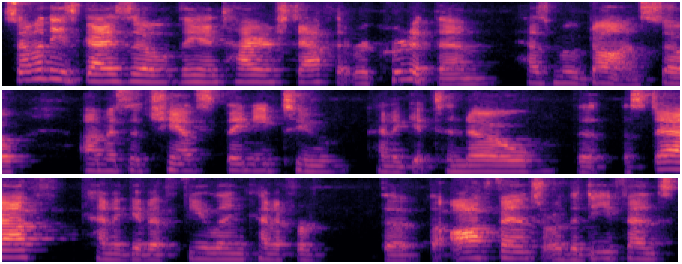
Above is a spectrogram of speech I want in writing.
Some of these guys, though, the entire staff that recruited them has moved on. So um, it's a chance they need to kind of get to know the, the staff, kind of get a feeling, kind of for the the offense or the defense.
